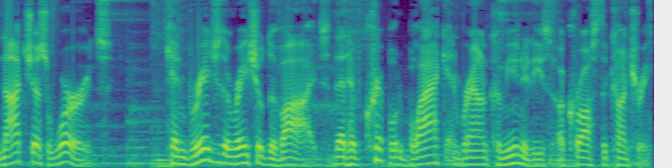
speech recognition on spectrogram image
not just words, can bridge the racial divides that have crippled black and brown communities across the country.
